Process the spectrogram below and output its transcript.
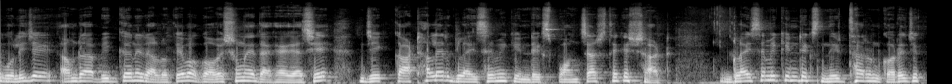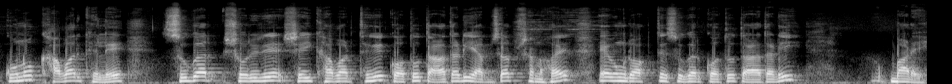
বলি যে, আমরা বিজ্ঞানের আলোকে বা গবেষণায় দেখা গেছে যে কাঁঠালের গ্লাইসেমিক ইন্ডেক্স পঞ্চাশ থেকে ষাট। গ্লাইসেমিক ইন্ডেক্স নির্ধারণ করে যে কোনো খাবার খেলে সুগার শরীরে সেই খাবার থেকে কত তাড়াতাড়ি অ্যাবজর্পশন হয় এবং রক্তে সুগার কত তাড়াতাড়ি বাড়ে?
